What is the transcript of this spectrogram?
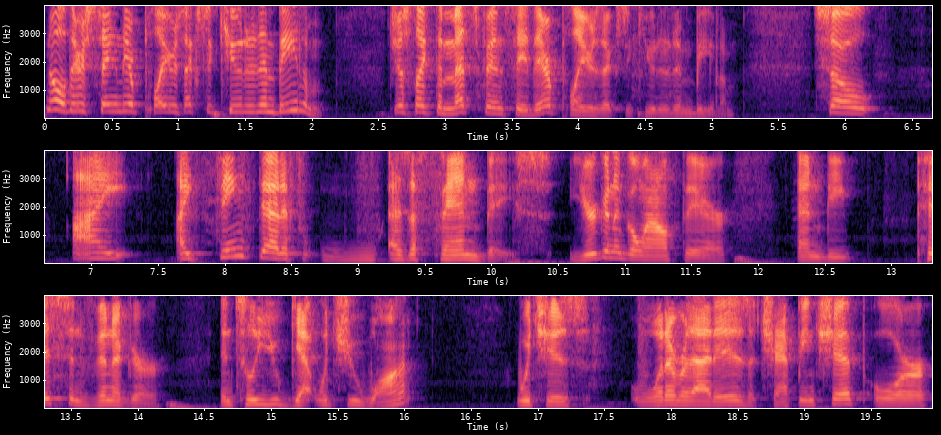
No, they're saying their players executed and beat them. Just like the Mets fans say their players executed and beat them. So I I think that if as a fan base, you're going to go out there and be piss and vinegar until you get what you want, which is whatever that is, a championship or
